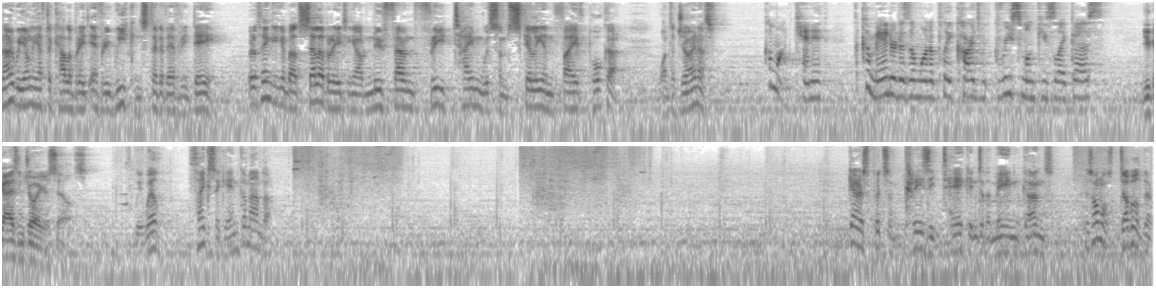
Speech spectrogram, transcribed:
Now we only have to calibrate every week instead of every day. We're thinking about celebrating our newfound free time with some Skyllian 5 poker. Want to join us? Come on, Kenneth. The commander doesn't want to play cards with grease monkeys like us. You guys enjoy yourselves. We will. Thanks again, Commander. Garrus put some crazy tech into the main guns. It's almost doubled their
